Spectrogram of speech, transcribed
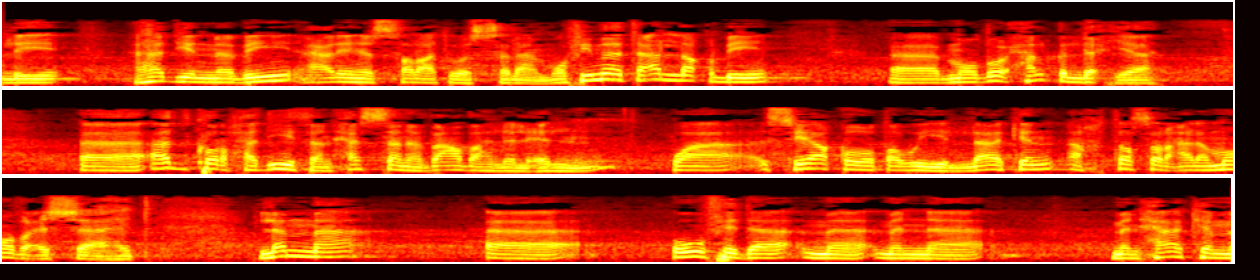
لهدي النبي عليه الصلاة والسلام. وفيما يتعلق بموضوع حلق اللحية أذكر حديثا حسن بعض أهل العلم وسياقه طويل لكن أختصر على موضع الشاهد. لما أوفد من من حاكم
